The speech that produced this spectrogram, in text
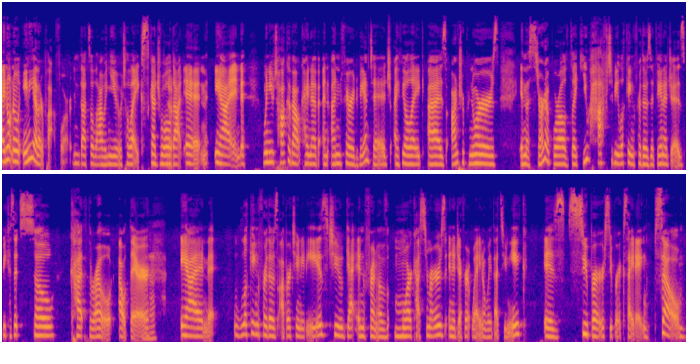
I don't know any other platform that's allowing you to like schedule yeah. that in. And when you talk about kind of an unfair advantage, I feel like as entrepreneurs in the startup world, like you have to be looking for those advantages because it's so cutthroat out there. Mm-hmm. And looking for those opportunities to get in front of more customers in a different way, in a way that's unique, is super, super exciting. So,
